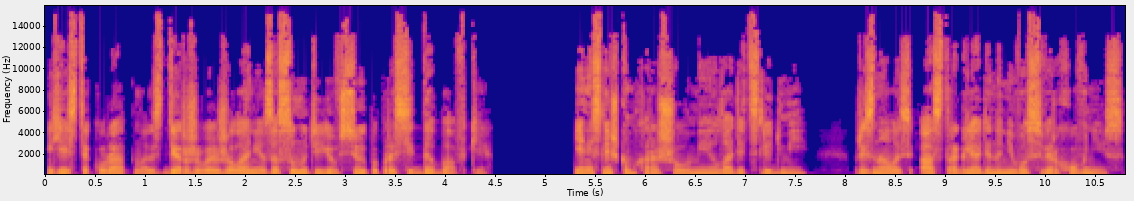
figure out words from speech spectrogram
Есть аккуратно, сдерживая желание засунуть ее всю и попросить добавки. «Я не слишком хорошо умею ладить с людьми», — призналась Астра, глядя на него сверху вниз.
